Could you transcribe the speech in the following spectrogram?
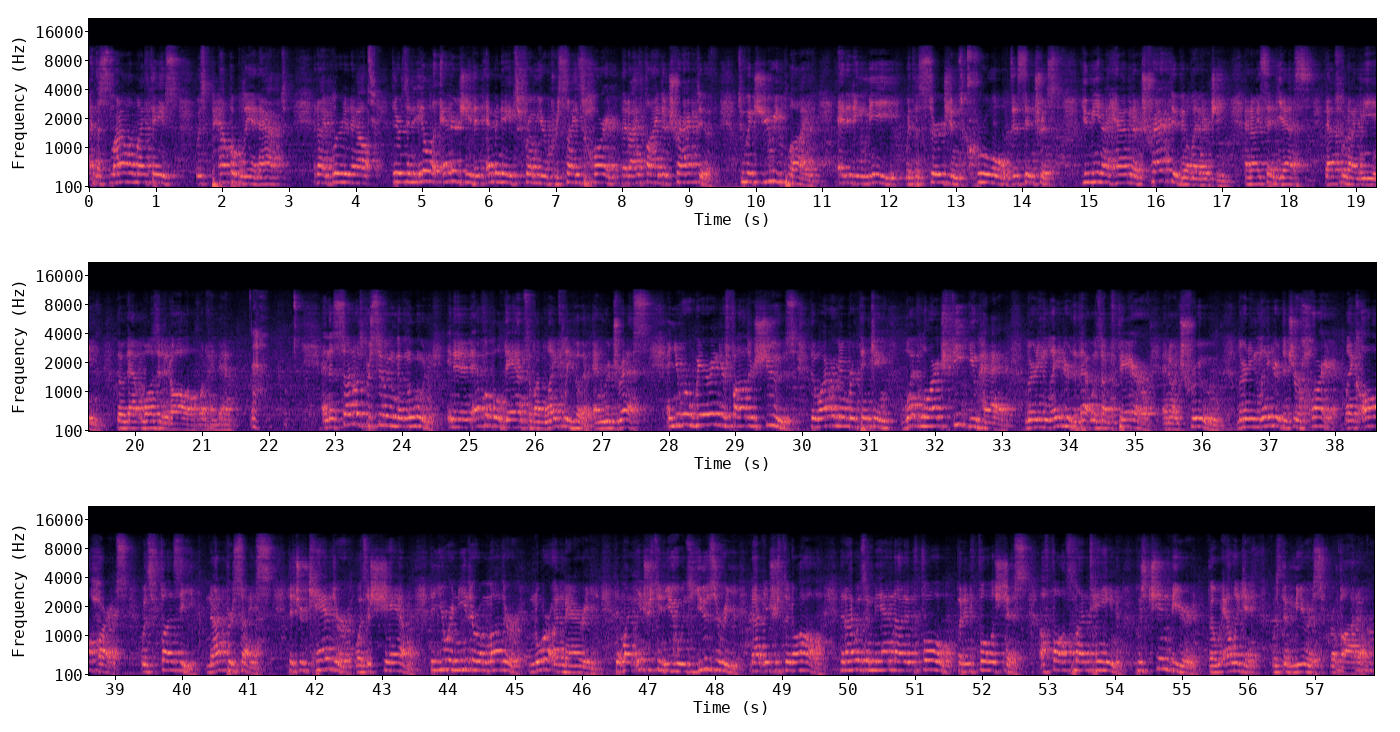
And the smile on my face was palpably inapt. And I blurted out, there's an ill energy that emanates from your precise heart that I find attractive. To which you replied, editing me with a surgeon's cruel disinterest, you mean I have an attractive ill energy? And I said, yes, that's what I mean, though that wasn't at all what I meant. And the sun was pursuing the moon in an ineffable dance of unlikelihood and redress. And you were wearing your father's shoes, though I remember thinking what large feet you had, learning later that that was unfair and untrue, learning later that your heart, like all hearts, was fuzzy, not precise, that your candor was a sham, that you were neither a mother nor unmarried, that my interest in you was usury, not interest at all, that I was a man not in full, but in foolishness, a false Montaigne, whose chin beard, though elegant, was the merest bravado.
